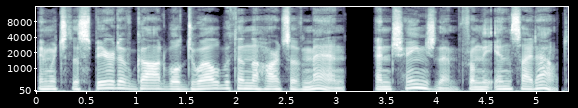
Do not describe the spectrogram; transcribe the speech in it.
in which the Spirit of God will dwell within the hearts of men and change them from the inside out.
